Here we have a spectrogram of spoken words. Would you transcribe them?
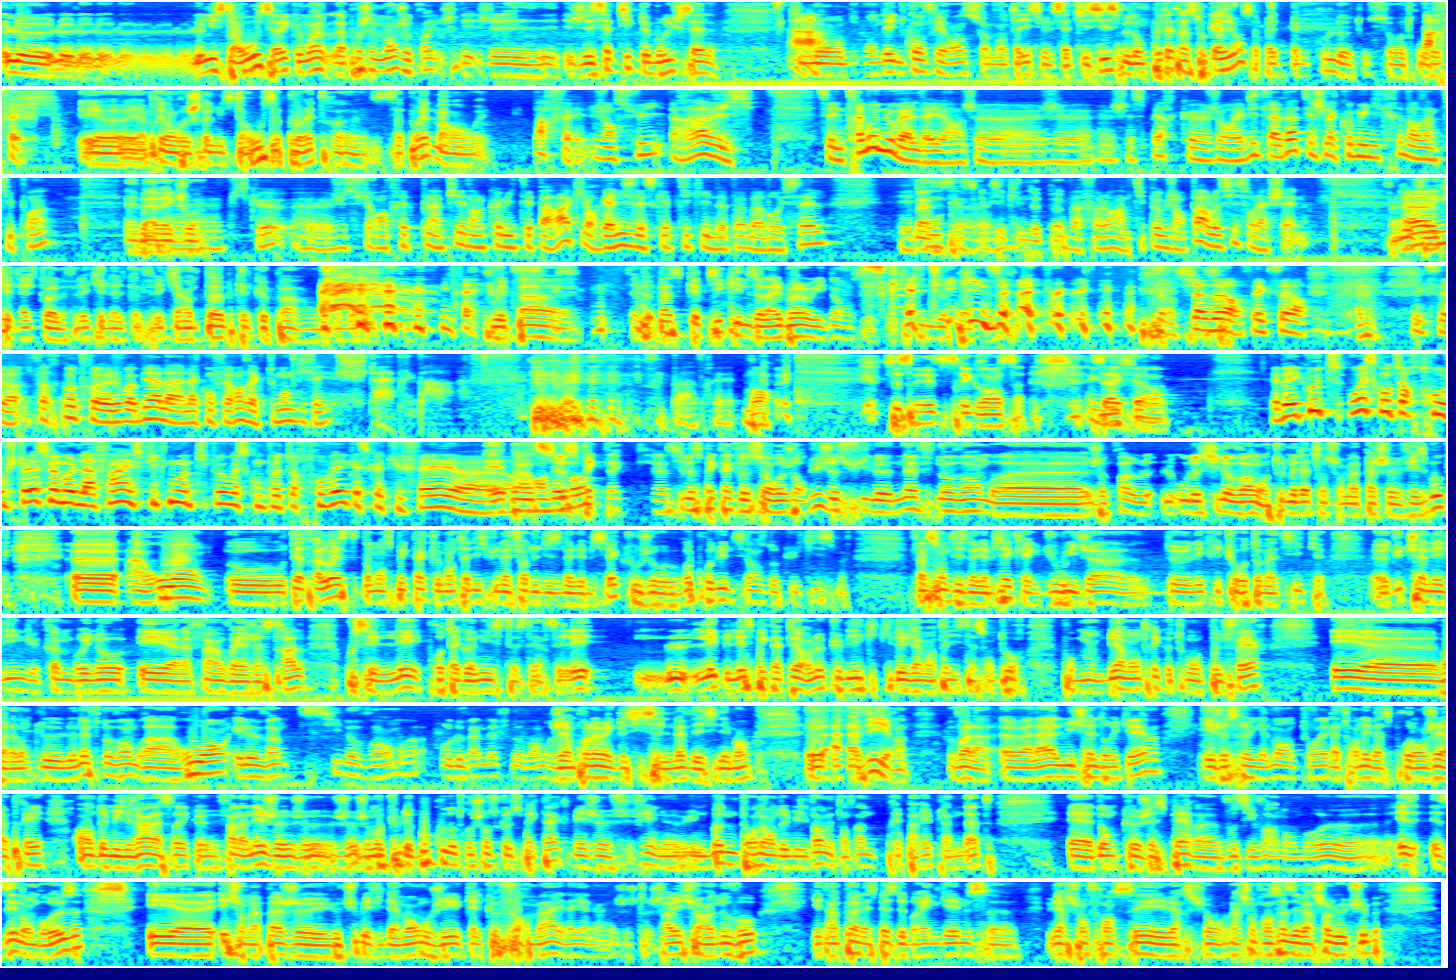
le, le, le, le, le Mister Who, c'est vrai que moi, là, prochainement, je crois que j'ai des sceptiques de Bruxelles qui ah. m'ont demandé une conférence sur le mentalisme et le scepticisme. Donc peut-être à cette occasion, ça peut être même cool de tous se retrouver. Parfait. Et, euh, et après d'enregistrer le Mister Who, ça pourrait être, euh, ça pourrait être marrant, ouais. Parfait, j'en suis ravi. C'est une très bonne nouvelle d'ailleurs. J'espère je, je, que j'aurai vite la date et je la communiquerai dans un petit point. Eh ben avec joie. Euh, puisque euh, je suis rentré de plein pied dans le comité para qui organise les Skeptics in the Pub à Bruxelles et bah, donc, euh, il, il, va falloir un petit peu que j'en parle aussi sur la chaîne. Fallait, euh... fallait qu'il y ait de l'alcool, fallait qu'il y ait de l'alcool, fallait qu'il y ait un pub quelque part. bah, pas, euh, ça ne peut pas Skeptic in the Library, non. Skeptic in the, in the Library. J'adore, c'est excellent. Voilà. C'est excellent. Par contre, euh, je vois bien la, la, conférence avec tout le monde qui fait chut, plus bas. c'est pas très bon. ce, serait, ce serait grand ça. C'est à faire. Eh ben écoute, où est-ce qu'on te retrouve? Je te laisse le mot de la fin. Explique-nous un petit peu où est-ce qu'on peut te retrouver. Qu'est-ce que tu fais euh, eh ben, en si, deux le mots? spectacle, si le spectacle sort aujourd'hui, je suis le 9 novembre, euh, je crois, ou le 6 novembre. Toutes mes dates sont sur ma page Facebook. Euh, à Rouen, au, au Théâtre à l'Ouest, dans mon spectacle Mentalisme, une affaire du 19e siècle, où je reproduis une séance d'occultisme façon 19e siècle avec du Ouija, de l'écriture automatique, euh, du channeling comme Bruno et à la fin un voyage astral, où c'est les protagonistes, c'est-à-dire c'est les les, spectateurs, le public qui devient mentaliste à son tour pour bien montrer que tout le monde peut le faire. Et euh, voilà, donc le, le, 9 novembre à Rouen et le 26 novembre, ou le 29 novembre, j'ai un problème avec le 6 et le 9 décidément, euh, à Vire, voilà, euh, à la Halle Michel Drucker. Et je serai également en tournée, la tournée va se prolonger après en 2020. Là, c'est vrai que fin d'année, je, m'occupe de beaucoup d'autres choses que le spectacle, mais je fais une, bonne tournée en 2020. On est en train de préparer plein de dates. donc j'espère vous y voir nombreux et, nombreuses. Et, sur ma page YouTube, évidemment, où j'ai quelques formats. Et là, il y en a, je, travaille sur un nouveau qui est un peu un espèce de brain games euh, version français et version version française et version YouTube.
